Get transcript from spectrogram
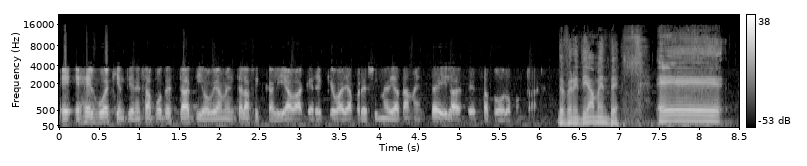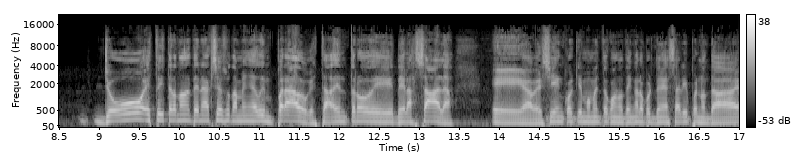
eh, es el juez quien tiene esa potestad y obviamente la fiscalía va a querer que vaya preso inmediatamente y la defensa todo lo contrario. Definitivamente. Eh, yo estoy tratando de tener acceso también a Edwin Prado, que está dentro de, la sala. Eh, a ver si en cualquier momento cuando tenga la oportunidad de salir, pues nos da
